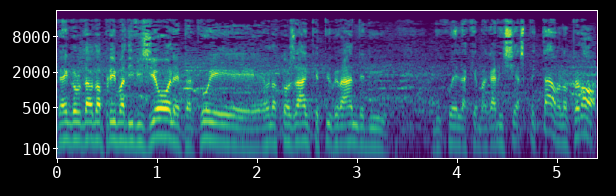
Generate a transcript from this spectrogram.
vengono da una prima divisione, per cui è una cosa anche più grande di, di quella che magari si aspettavano, però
